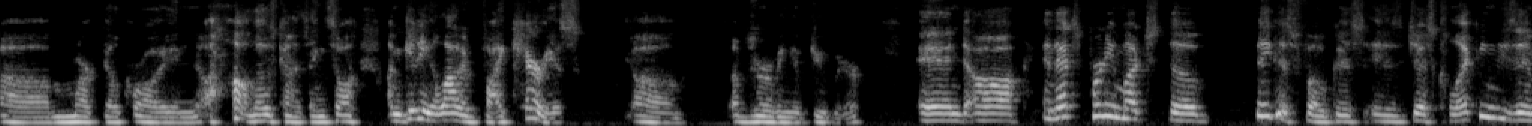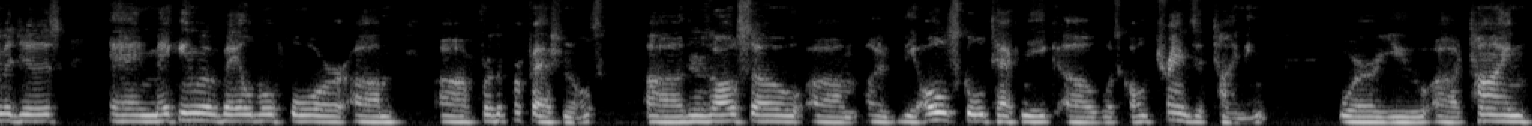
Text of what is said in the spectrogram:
uh, Marc Delcroix and all those kind of things. So I'm getting a lot of vicarious um, observing of Jupiter, and uh, and that's pretty much the biggest focus is just collecting these images and making them available for um, uh, for the professionals. Uh, there's also um, a, the old school technique of what's called transit timing, where you uh, time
